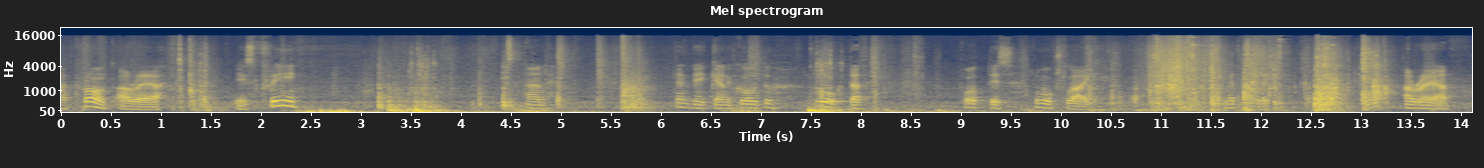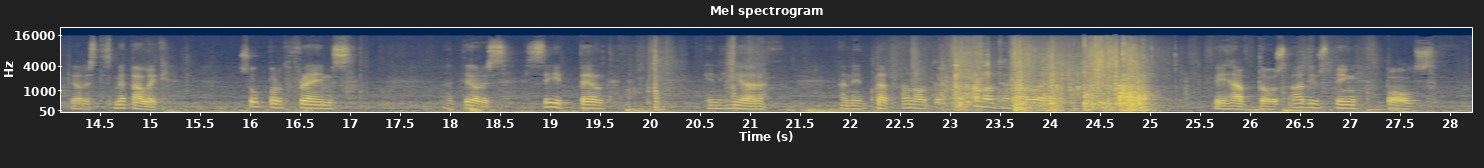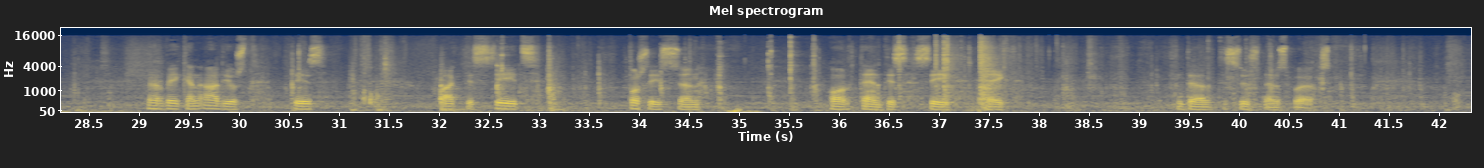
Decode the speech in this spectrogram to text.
my front area is free. And then we can go to look that what this looks like. Metallic area. There is this metallic support frames. And there is seat belt in here. And in that another, another area we have those adjusting bolts where we can adjust this like this seats position or then this seat height there the systems works.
